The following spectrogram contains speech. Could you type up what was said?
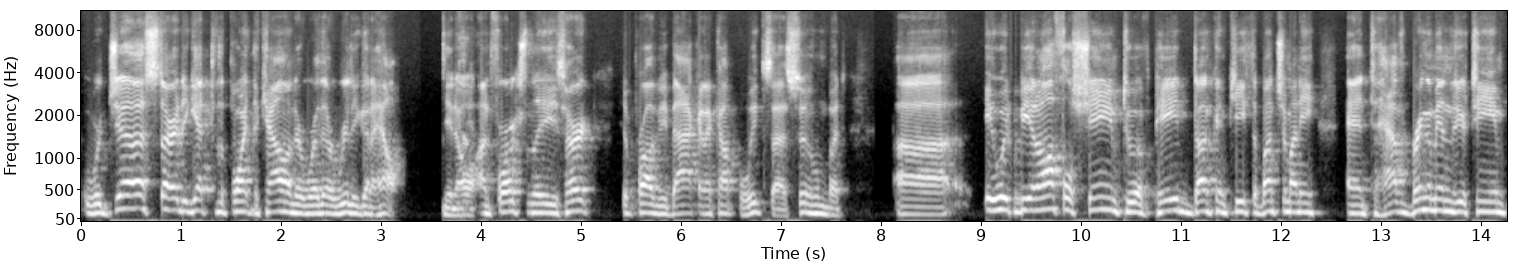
we're just starting to get to the point in the calendar where they're really going to help. You know, unfortunately, he's hurt. He'll probably be back in a couple weeks, I assume. But uh, it would be an awful shame to have paid Duncan Keith a bunch of money and to have bring him into your team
